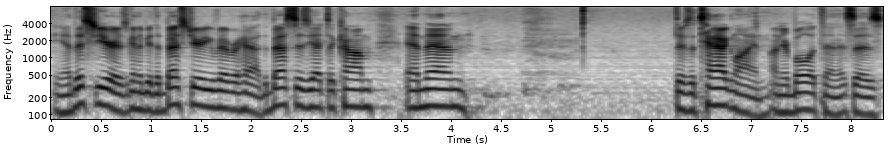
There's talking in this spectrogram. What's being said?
you know, this year is going to be the best year you've ever had. The best is yet to come. And then there's a tagline on your bulletin that says,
